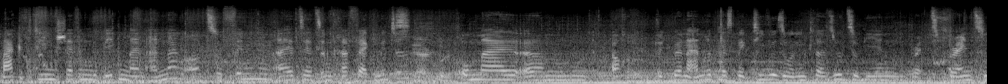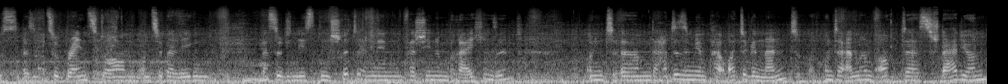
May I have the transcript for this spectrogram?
Marketingchefin gebeten, mal einen anderen Ort zu finden als jetzt im Kraftwerk Mitte, um mal ähm, auch über eine andere Perspektive so in Klausur zu gehen, bra- zu, brain zu, also zu brainstormen und zu überlegen, was so die nächsten Schritte in den verschiedenen Bereichen sind. Und ähm, da hatte sie mir ein paar Orte genannt, unter anderem auch das Stadion.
